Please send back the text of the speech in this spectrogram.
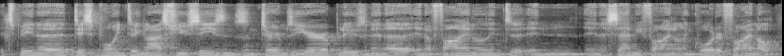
it's been a disappointing last few seasons in terms of Europe losing in a in a final into in in a semi final and quarter final,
